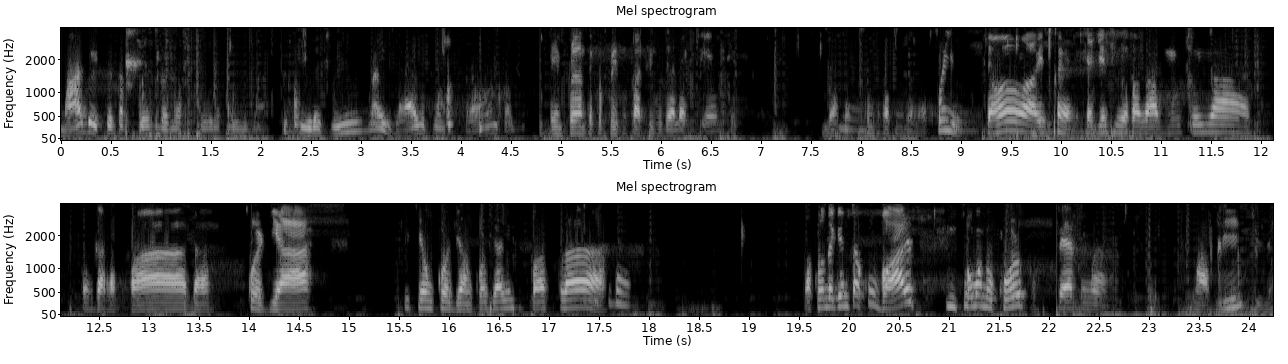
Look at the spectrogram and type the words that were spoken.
mais de 80% da minha comunidade se cura aqui mais alto, com planta. Tem planta que o principativo dela é quente. O principativo dela é frio. Então, aí, que a gente falar muito ia as garrafadas, cordiar. O que é um cordial? Um cordial a gente faz pra, pra quando a gente tá com vários sintomas no corpo, pega uma, uma gripe, né?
